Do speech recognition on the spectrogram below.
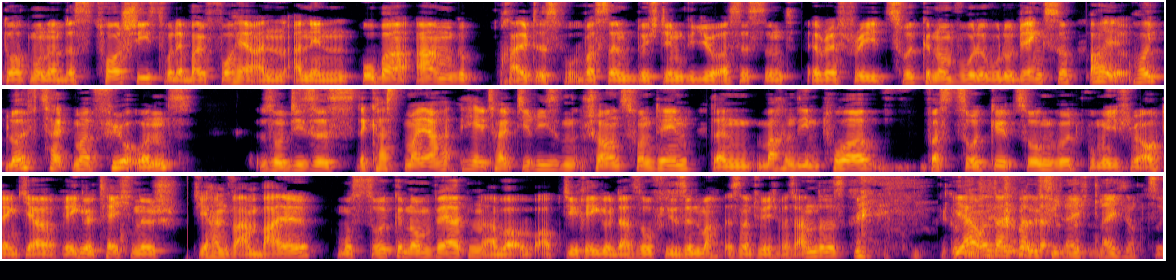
Dortmunder das Tor schießt, wo der Ball vorher an, an den Oberarm geprallt ist, wo, was dann durch den Video Assistant Referee zurückgenommen wurde, wo du denkst so, oh, heute läuft's halt mal für uns so dieses, der Kastmeier hält halt die Riesenchance von denen, dann machen die ein Tor, was zurückgezogen wird, wo ich mir auch denke, ja, regeltechnisch, die Hand war am Ball, muss zurückgenommen werden, aber ob die Regel da so viel Sinn macht, ist natürlich was anderes. ja, und dann, dann vielleicht gleich noch zu.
